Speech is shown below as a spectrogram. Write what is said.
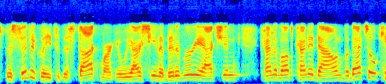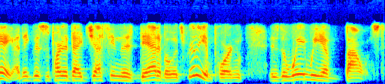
specifically to the stock market, we are seeing a bit of a reaction, kind of up, kind of down, but that's okay. I think this is part of digesting this data. But what's really important is the way we have bounced.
